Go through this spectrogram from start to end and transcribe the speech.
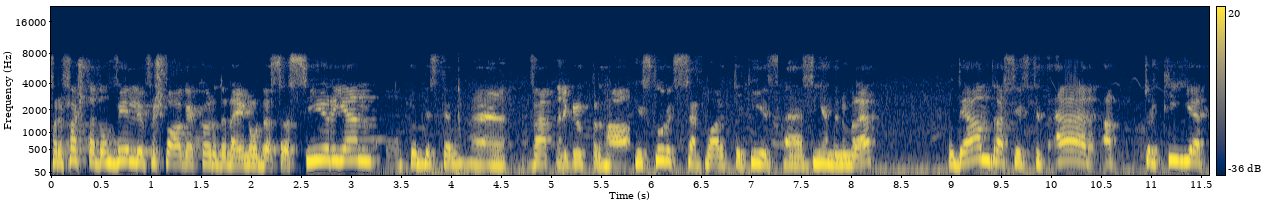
För det första, de vill ju försvaga kurderna i nordöstra Syrien. Kurdiska eh, väpnade grupper har historiskt sett varit Turkiets eh, fiende nummer ett. Och det andra syftet är att Turkiet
